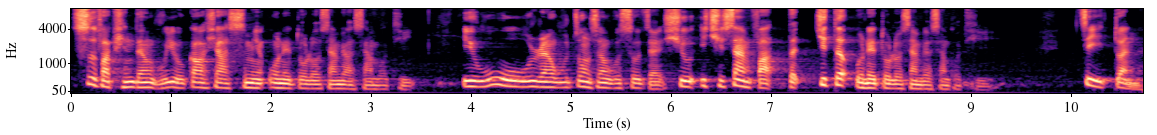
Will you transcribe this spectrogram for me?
四法平等，无有高下，是名阿耨多罗三藐三菩提。以无我、无人、无众生、无寿者，修一切善法的，即得阿耨多罗三藐三菩提。这一段呢，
